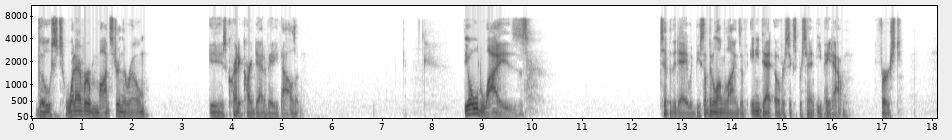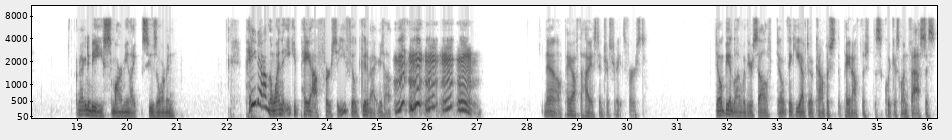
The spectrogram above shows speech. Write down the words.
ghost, whatever monster in the room is credit card debt of 80,000. The old wise tip of the day would be something along the lines of any debt over 6% you pay down first. I'm not going to be smarmy like Suze Orman. Pay down the one that you could pay off first so you feel good about yourself. Mm-mm-mm-mm-mm. No, pay off the highest interest rates first. Don't be in love with yourself. Don't think you have to accomplish the paying off the, the quickest one fastest.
